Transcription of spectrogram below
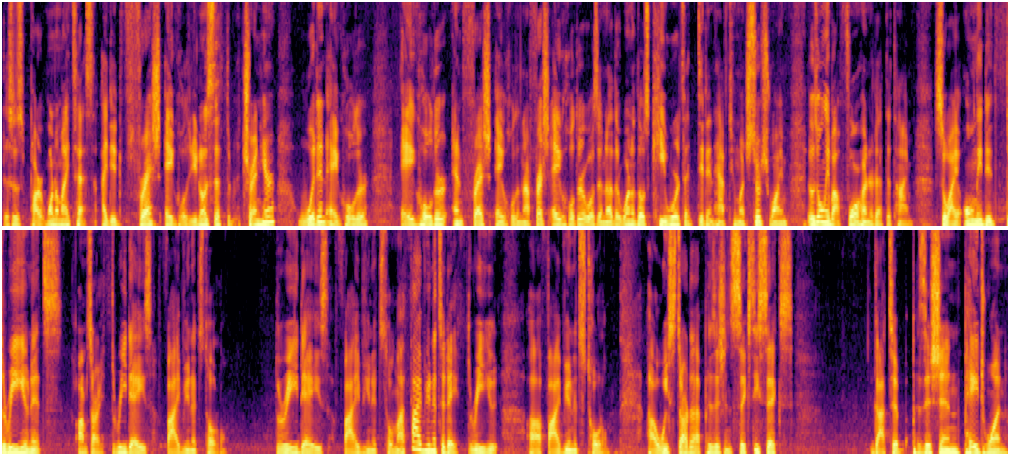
This is part one of my test. I did fresh egg holder. You notice the th- trend here? Wooden egg holder, egg holder, and fresh egg holder. Now, fresh egg holder was another one of those keywords that didn't have too much search volume. It was only about 400 at the time. So I only did three units I'm sorry, three days, five units total. Three days, five units total. Not five units a day, three, uh, five units total. Uh, we started at position 66, got to position, page one,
